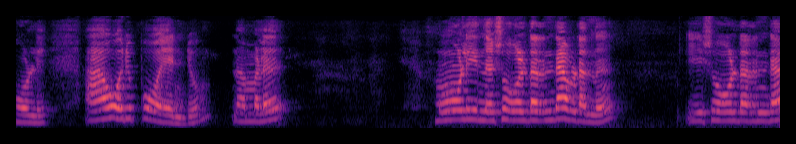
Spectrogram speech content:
ഹോളിൽ ആ ഒരു പോയിന്റും നമ്മൾ മോളിൽ നിന്ന് ഷോൾഡറിന്റെ അവിടെ നിന്ന് ഈ ഷോൾഡറിന്റെ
